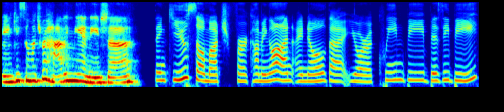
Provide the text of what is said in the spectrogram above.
Thank you so much for having me, Anisha. Thank you so much for coming on. I know that you're a queen bee, busy bee,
